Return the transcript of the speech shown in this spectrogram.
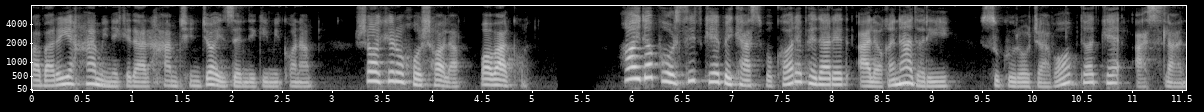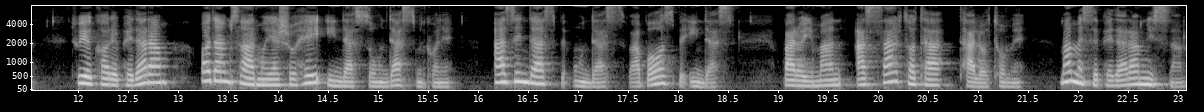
و برای همینه که در همچین جایی زندگی می‌کنم. شاکر و خوشحالم. باور کن. هایدا پرسید که به کسب و کار پدرت علاقه نداری؟ سوکورو جواب داد که اصلا توی کار پدرم آدم سرمایش رو هی این دست و اون دست می‌کنه. از این دست به اون دست و باز به این دست. برای من از سر تا ته تلاطمه. من مثل پدرم نیستم.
